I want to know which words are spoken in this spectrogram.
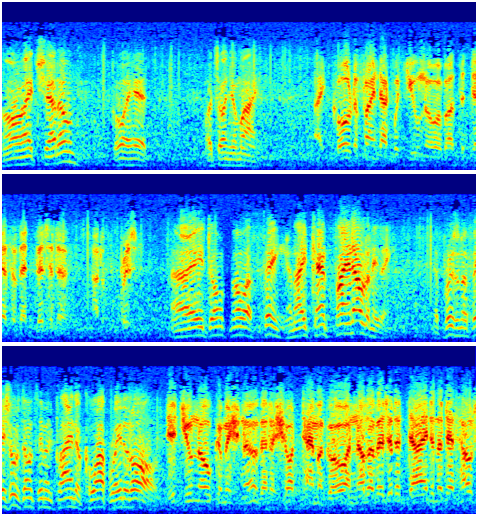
All right, Shadow. Go ahead. What's on your mind? I called to find out what you know about the death of that visitor out of the prison. I don't know a thing, and I can't find out anything. The prison officials don't seem inclined to cooperate at all. Did you know, Commissioner, that a short time ago another visitor died in the death house?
